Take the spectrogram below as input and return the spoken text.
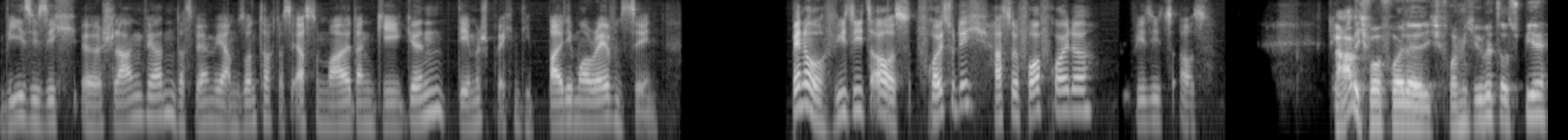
wie sie sich äh, schlagen werden. Das werden wir am Sonntag das erste Mal dann gegen dementsprechend die Baltimore Ravens sehen. Benno, wie sieht's aus? Freust du dich? Hast du Vorfreude? Wie sieht's aus? Klar habe ich Vorfreude. Ich freue mich übelst aufs Spiel.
